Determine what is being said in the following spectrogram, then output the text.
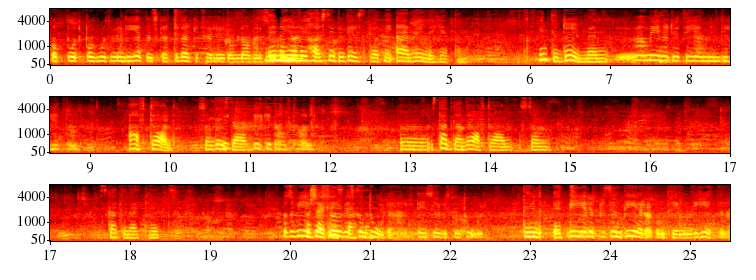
och både Pensionsmyndigheten och Skatteverket följer ju de lagarna som Nej, men kommer. jag vill ha, se bevis på att ni är myndigheten. Inte du, men Vad menar du att vi är myndigheten? avtal som Vil- visar Vilket avtal? uh, stadgande avtal som Skatteverket Alltså vi är servicekontor det här. Det är servicekontor. ett Vi representerar de tre myndigheterna.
